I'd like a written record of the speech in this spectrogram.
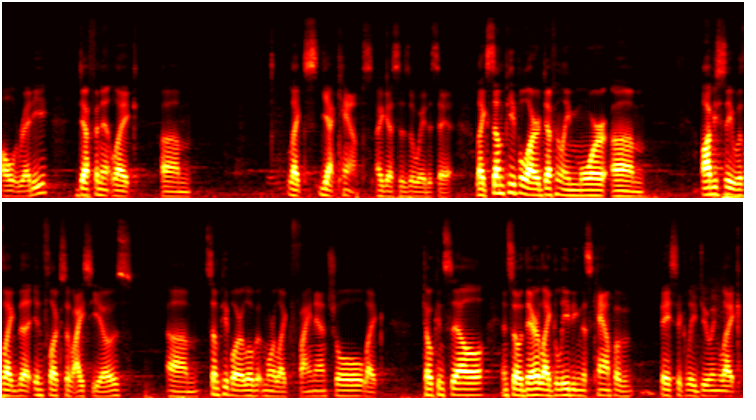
already definite like um, like yeah camps i guess is a way to say it. Like some people are definitely more um, obviously with like the influx of icos um, some people are a little bit more like financial like token sell. And so they're like leading this camp of basically doing like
